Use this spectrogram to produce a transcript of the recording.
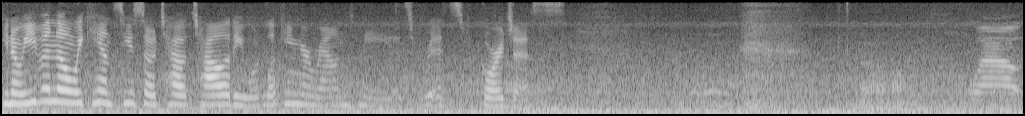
you know, even though we can't see so totality, we're looking around me. It's it's gorgeous. Wow.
